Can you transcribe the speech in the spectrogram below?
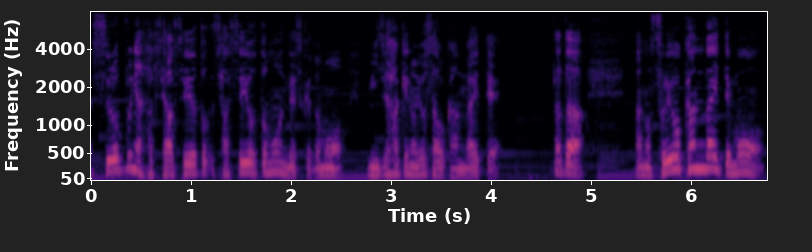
スロープにはさせようとさせようと思うんですけども、水はけの良さを考えて。ただ、あのそれを考えても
